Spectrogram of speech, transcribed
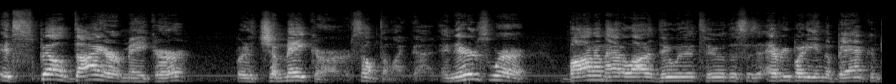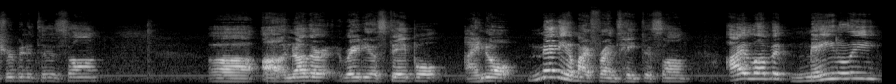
it's spelled D'yer Mak'er, but it's Jamaica or something like that. And there's where Bonham had a lot to do with it too. This is everybody in the band contributed to the song. Uh, another radio staple. I know many of my friends hate this song. I love it mainly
